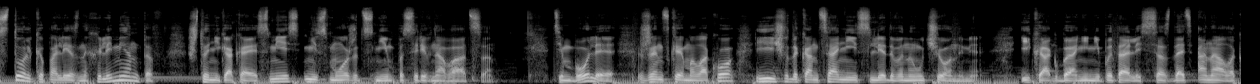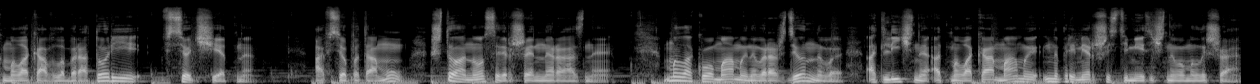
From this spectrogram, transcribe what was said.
столько полезных элементов, что никакая смесь не сможет с ним посоревноваться. Тем более, женское молоко еще до конца не исследовано учеными. И как бы они ни пытались создать аналог молока в лаборатории, все тщетно. А все потому, что оно совершенно разное. Молоко мамы новорожденного отлично от молока мамы, например, шестимесячного малыша.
